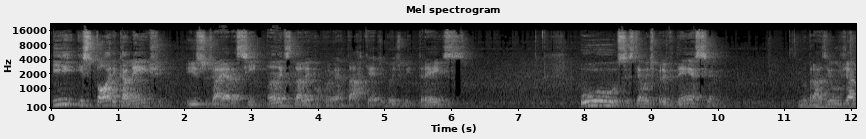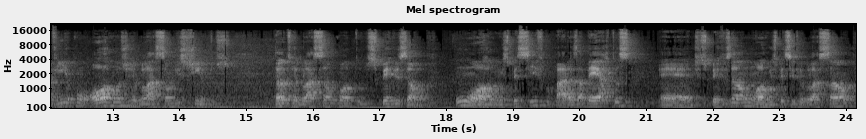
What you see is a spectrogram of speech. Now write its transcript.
E historicamente, isso já era assim antes da lei complementar, que é de 2003, o sistema de previdência no Brasil já vinha com órgãos de regulação distintos, tanto regulação quanto supervisão. Um órgão específico para as abertas é, de supervisão, um órgão específico de regulação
